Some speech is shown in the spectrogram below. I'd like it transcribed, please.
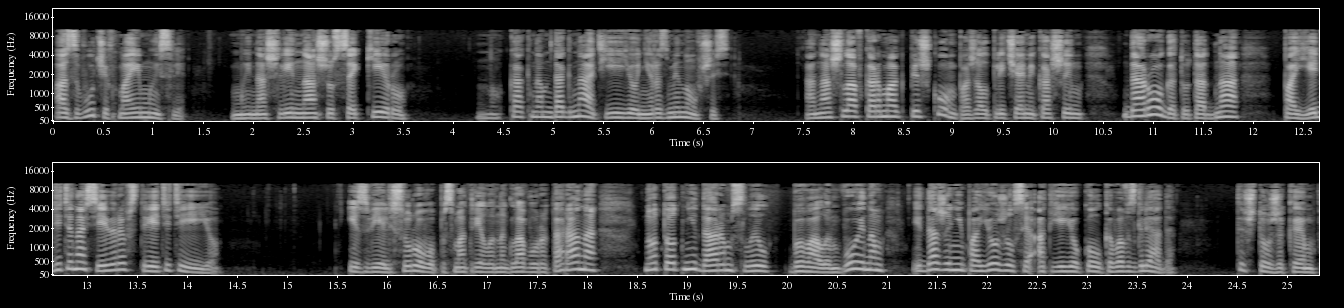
озвучив мои мысли. Мы нашли нашу Сакиру. Но как нам догнать ее, не разминувшись? Она шла в кармак пешком, пожал плечами Кашим. Дорога тут одна. Поедете на север и встретите ее. Извель сурово посмотрела на главу Ротарана, но тот недаром слыл бывалым воином и даже не поежился от ее колкого взгляда. «Ты что же, Кэм,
